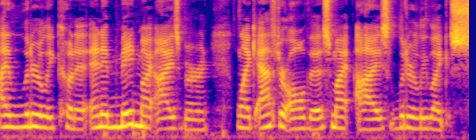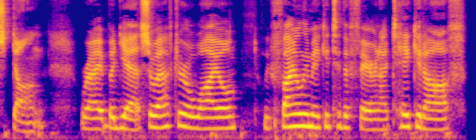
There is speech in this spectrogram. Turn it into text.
I literally couldn't, and it made my eyes burn. Like after all this, my eyes literally like stung, right? But yeah, so after a while, we finally make it to the fair, and I take it off.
